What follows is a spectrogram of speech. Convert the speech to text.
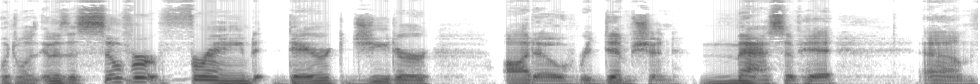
which was, it was a silver framed Derek Jeter auto redemption. Massive hit. Um,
